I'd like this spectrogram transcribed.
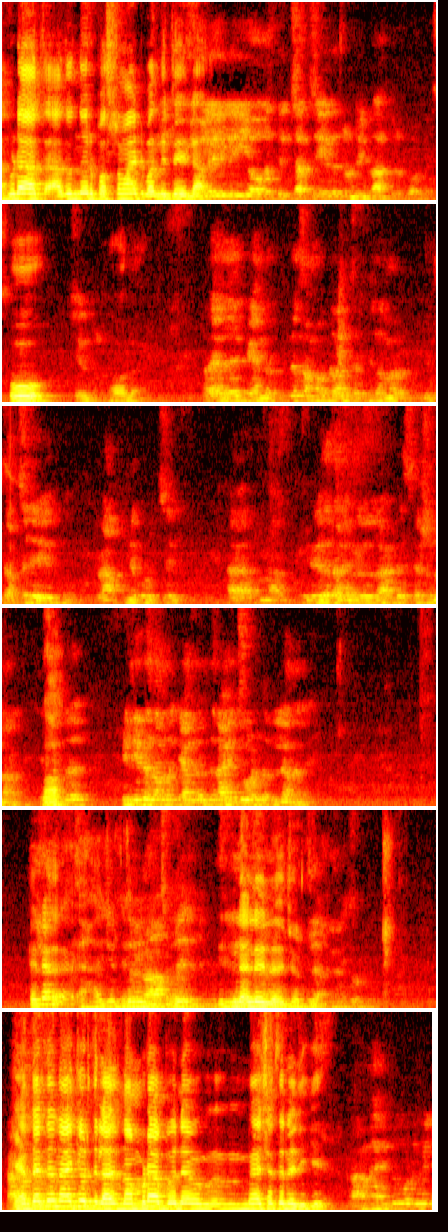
ഇവിടെ അത് അതൊന്നും ഒരു പ്രശ്നമായിട്ട് വന്നിട്ടേ ഇല്ല. ഈ യോഗത്തിൽ ചർച്ച ചെയ്തിട്ടുണ്ട് ഈ ഡ്രാഫ്റ്റ് റിപ്പോർട്ട് ഓ. അതെ. അതായത് കേന്ദ്രത്തിന്റെ സമ്മർദ്ദം അനുസരിച്ച് നമ്മൾ ഇത് ചർച്ച ചെയ്തിരുന്നു. ഡ്രാഫ്റ്റിനെ കുറിച്ച് ആ, മ- വിവിധ തലങ്ങളിലുള്ള ഡിസ്കഷൻ നടത്തി. ആ. പിന്നീട് നമ്മൾ കേന്ദ്രത്തിന് അയച്ചു കൊടുത്തിട്ടില്ല എന്നല്ലേ? ഇല്ല ഇല്ല ഇല്ല അയച്ചു കൊടുത്തു. കേന്ദ്രത്തിൽ നിന്ന് അയച്ചു കൊടുത്തില്ല. അത് നമ്മുടെ പിന്നെ മേശത്തിന് ഇരിക്കുക കാരണം ഏറ്റവും ഒടുവിൽ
